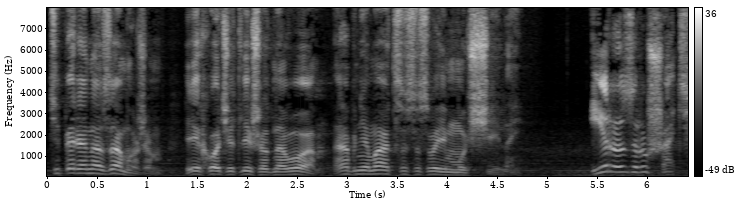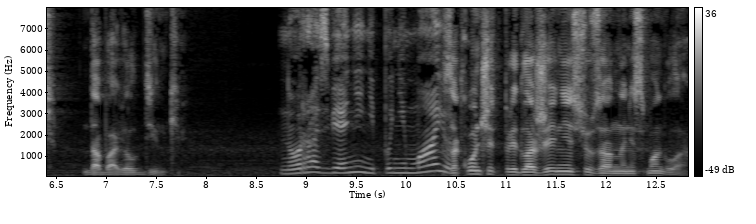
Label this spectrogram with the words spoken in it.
Теперь она замужем и хочет лишь одного – обниматься со своим мужчиной. И разрушать, добавил Динки. Но разве они не понимают... Закончить предложение Сюзанна не смогла.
